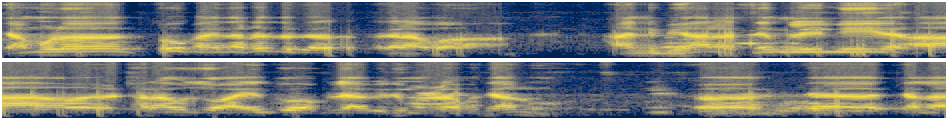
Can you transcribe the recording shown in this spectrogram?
त्यामुळं तो कायदा रद्द करावा. आणि बिहार असेंब्लीनी हा ठराव जो आहे तो आपल्या विधिमंडळामध्ये आणून त्याला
